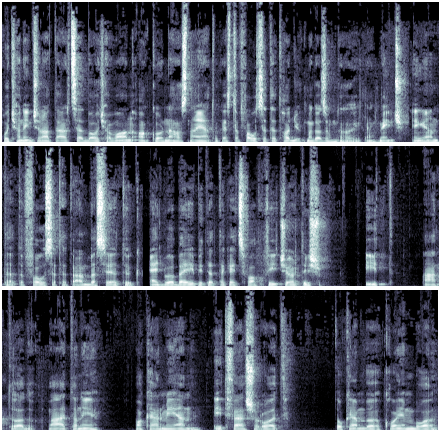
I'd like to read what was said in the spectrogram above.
Hogyha nincsen a tárcádban, hogyha van, akkor ne használjátok ezt a faucetet, hagyjuk meg azoknak, akiknek nincs. Igen, tehát a faucetet átbeszéltük, egyből beépítettek egy swap feature-t is, itt át tudod váltani akármilyen itt felsorolt tokenből, coinból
